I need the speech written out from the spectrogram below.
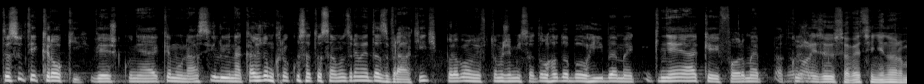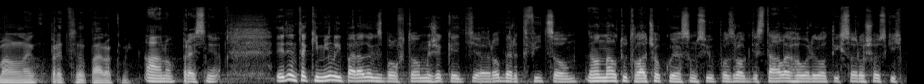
To sú tie kroky, vieš, ku nejakému násiliu. Na každom kroku sa to samozrejme dá zvrátiť. Problém je v tom, že my sa dlhodobo hýbeme k nejakej forme. Ako... Normalizujú sa veci nenormálne pred pár rokmi. Áno, presne. Jeden taký milý paradox bol v tom, že keď Robert Fico, on mal tú tlačovku, ja som si ju pozrel, kde stále hovoril o tých sorošovských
